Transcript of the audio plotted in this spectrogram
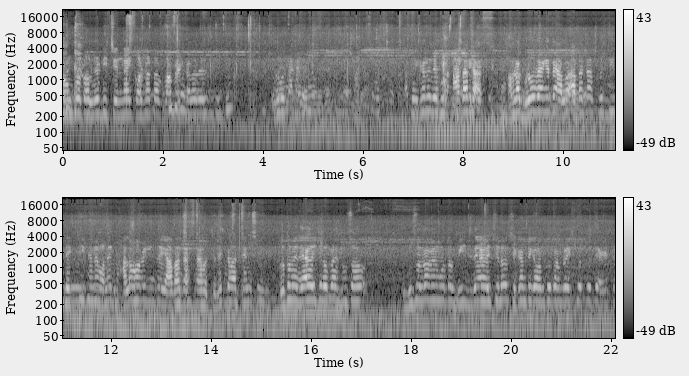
সংকট অলরেডি চেন্নাই কর্ণাটক বা ব্যাঙ্গালোরের আচ্ছা এখানে দেখুন, আদা চাষ। আমরা গ্রো ব্যাগেতে আলো, আদা চাষ করছি, দেখছি এখানে অনেক ভালোভাবে কিন্তু এই আদা চাষটা হচ্ছে। দেখতে পাচ্ছেন, প্রথমে দেওয়া হয়েছিল প্রায় দুশো দুশো গ্রামের মতো বীজ দেওয়া হয়েছিল। সেখান থেকে অন্তত আমরা এক্সপোর্ট করছি এক একটা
